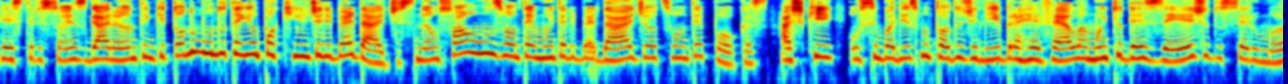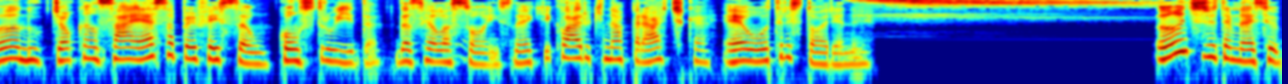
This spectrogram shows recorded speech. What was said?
restrições garantem que todo mundo tenha um pouquinho de liberdade, senão só uns vão ter muita liberdade e outros vão ter poucas. Acho que o simbolismo todo de Libra revela muito desejo do ser humano de alcançar essa perfeição construída das relações, né? Que claro que na prática é outra história, né? Antes de terminar esse,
